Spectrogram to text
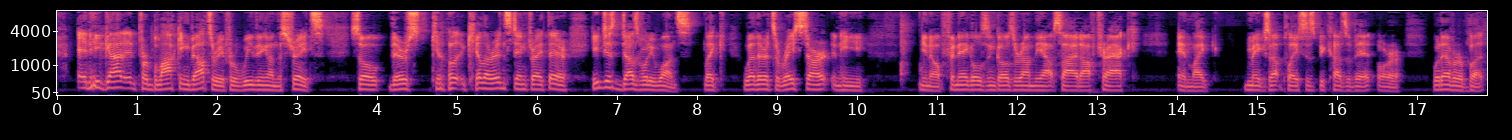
and he got it for blocking Valtteri for weaving on the straights. So there's killer, killer instinct right there. He just does what he wants. Like whether it's a race start and he, you know, finagles and goes around the outside off track and like makes up places because of it or whatever. But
